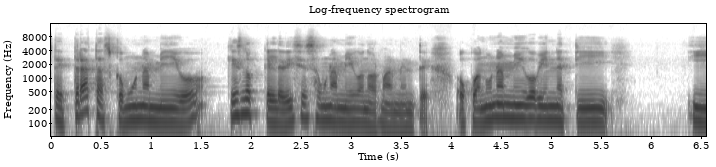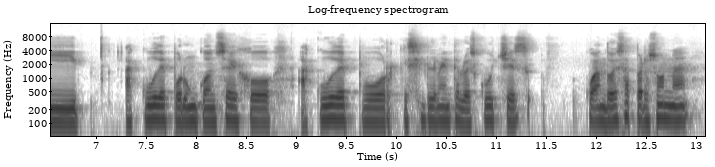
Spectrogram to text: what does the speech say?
te tratas como un amigo, ¿qué es lo que le dices a un amigo normalmente? O cuando un amigo viene a ti y acude por un consejo, acude porque simplemente lo escuches, cuando esa persona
